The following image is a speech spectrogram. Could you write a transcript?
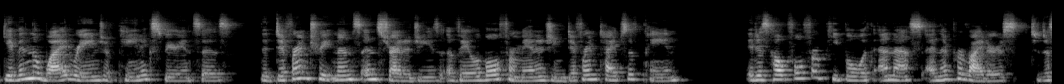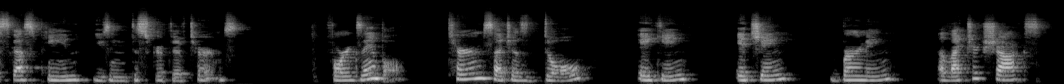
Given the wide range of pain experiences, the different treatments and strategies available for managing different types of pain, it is helpful for people with MS and their providers to discuss pain using descriptive terms. For example, terms such as dull, aching, itching, burning, electric shocks,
